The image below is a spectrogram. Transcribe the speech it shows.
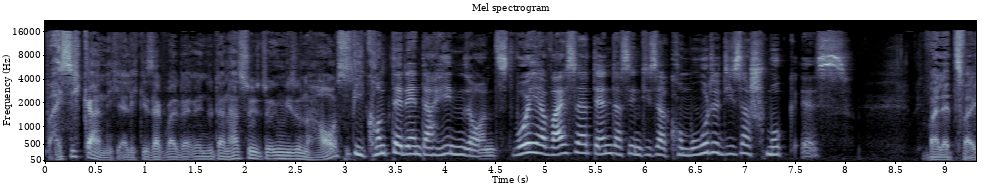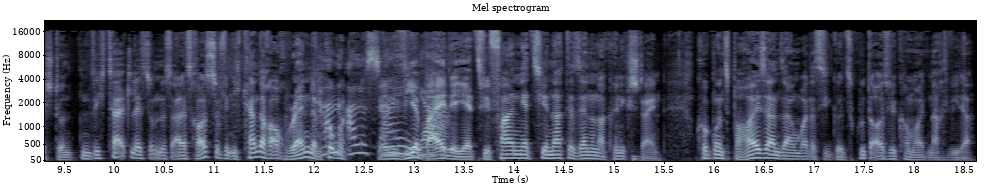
Weiß ich gar nicht, ehrlich gesagt, weil wenn du dann hast du so irgendwie so ein Haus. wie kommt er denn dahin sonst? Woher weiß er denn, dass in dieser Kommode dieser Schmuck ist? Weil er zwei Stunden sich Zeit lässt, um das alles rauszufinden. Ich kann doch auch random Kann gucken. alles wenn sein, wir ja. beide jetzt, wir fahren jetzt hier nach der Sendung nach Königstein, gucken uns ein paar Häuser an, sagen, boah, das sieht jetzt gut aus, wir kommen heute Nacht wieder.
